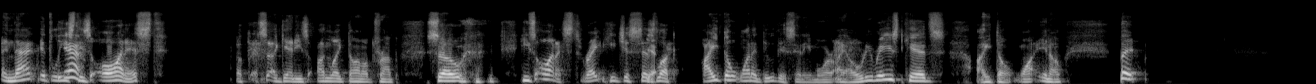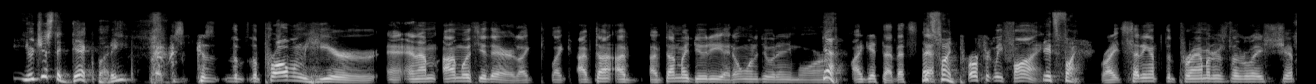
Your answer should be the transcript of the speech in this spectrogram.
and that at least Yeah. is honest. Okay, so again, he's unlike Donald Trump, so he's honest, right? He just says, Yeah. "Look, I don't want to do this anymore. I already raised kids. I don't want, you know." But you're just a dick, buddy. because the, the problem here and, i'm i'm with you there like like i've done i've i've done my duty i don't want to do it anymore Yeah. i get that that's That's that's, fine. perfectly fine It's fine. right setting up the parameters of the relationship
